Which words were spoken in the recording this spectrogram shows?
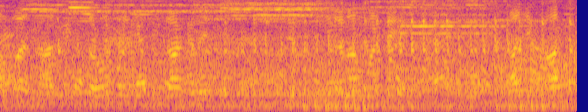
આવા ધાર્મિક સ્થળો પર જે હુમલા કરે છે તેના માટે આજે ખાસ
